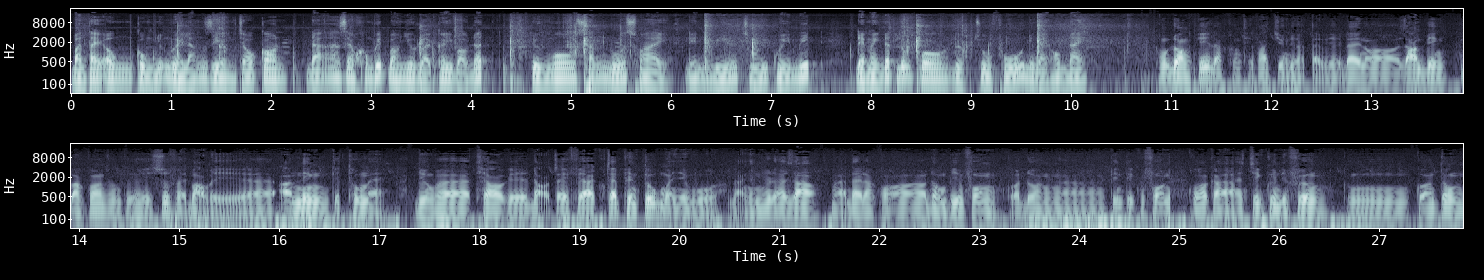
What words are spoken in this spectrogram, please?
Bàn tay ông cùng những người láng giềng cháu con đã gieo không biết bao nhiêu loài cây vào đất, từ ngô, sắn, lúa, xoài đến mía, chuối, quế mít, để mảnh đất Lũng Pô được trù phú như ngày hôm nay. Không đoàn kết là không thể phát triển được tại vì đây nó giam biên bà con chúng tôi hết sức phải bảo vệ à, an ninh cái thôn này. Đừng có theo cái đạo trái phép trái phiền túc mọi nhiệm vụ đảng nhà nước đã giao mà đây là có đồn biên phòng có đoàn à, kinh tế quốc phòng có cả chính quyền địa phương cũng quan tâm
